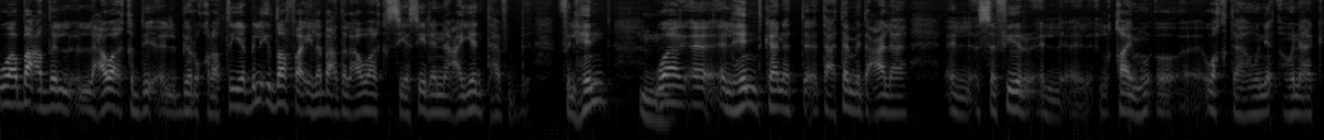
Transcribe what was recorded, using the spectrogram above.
وبعض العوائق البيروقراطية بالإضافة إلى بعض العوائق السياسية لأن عينتها في الهند. والهند كانت تعتمد على السفير القائم وقتها هناك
